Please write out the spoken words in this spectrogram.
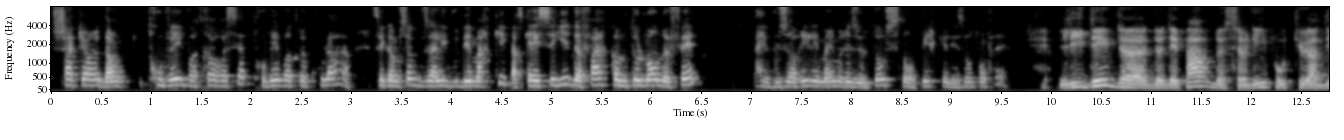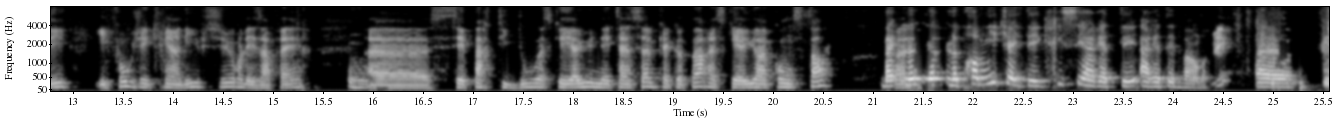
chacun, donc, trouvez votre recette, trouvez votre couleur. C'est comme ça que vous allez vous démarquer parce qu'à essayer de faire comme tout le monde le fait, ben, vous aurez les mêmes résultats, sinon pire que les autres ont fait. L'idée de, départ de ce livre où tu as dit il faut que j'écris un livre sur les affaires, mhm. euh, c'est parti d'où? Est-ce qu'il y a eu une étincelle quelque part? Est-ce qu'il y a eu un constat? Ben, euh, le, premier qui a été écrit, c'est arrêter, arrêter de vendre. Euh,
